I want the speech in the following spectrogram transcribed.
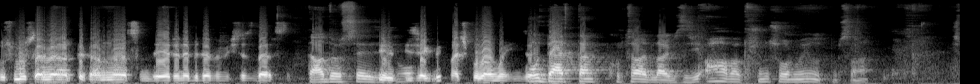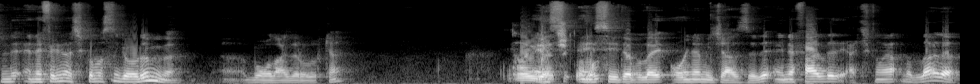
bu, bu sene artık anlarsın. Değerini bilememişiz dersin. Daha doğrusu şey İzleyecek bir maç bulamayınca. O dertten kurtardılar bizi. Aa bak şunu sormayı unuttum sana. Şimdi NFL'in açıklamasını gördün mü Ee, bu olaylar olurken? Hangi açıklama? NCAA oynamayacağız dedi. NFL'de açıklama yapmadılar da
